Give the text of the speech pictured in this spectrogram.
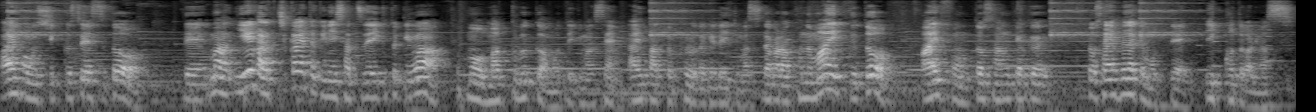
iPhone6S とでまあ家から近い時に撮影行く時はもう MacBook は持っていきません。iPad Pro だけで行きます。だからこのマイクと iPhone と三脚と財布だけ持っていくことがあります。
